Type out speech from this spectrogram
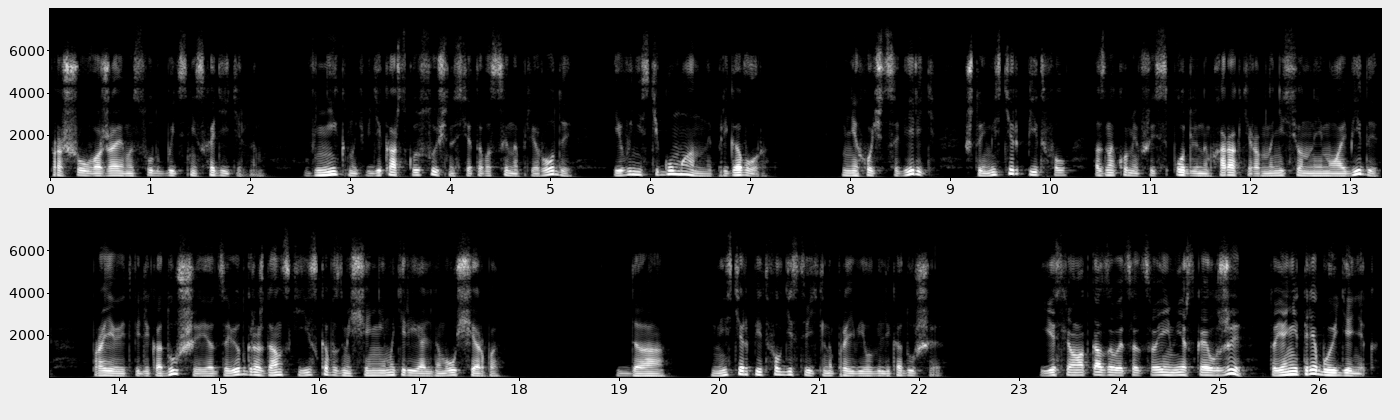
прошу уважаемый суд быть снисходительным, вникнуть в дикарскую сущность этого сына природы и вынести гуманный приговор. Мне хочется верить, что и мистер Питфол, ознакомившись с подлинным характером нанесенной ему обиды, проявит великодушие и отзовет гражданский иск о возмещении материального ущерба. Да, мистер Питфол действительно проявил великодушие. «Если он отказывается от своей мерзкой лжи, то я не требую денег»,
